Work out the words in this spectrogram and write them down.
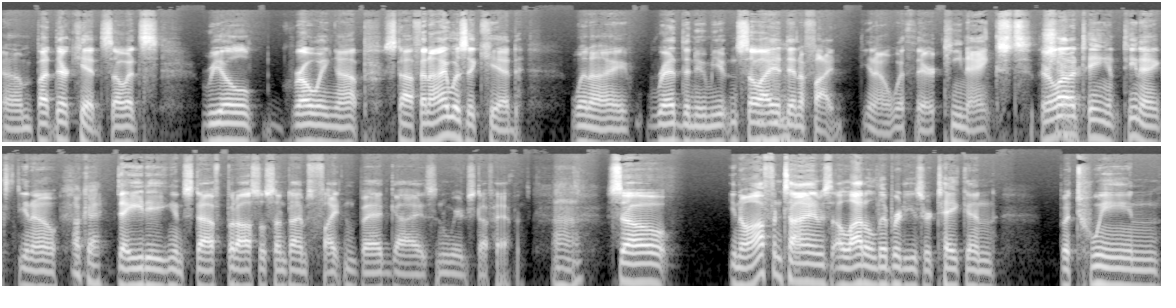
um, but they're kids, so it's real growing up stuff. And I was a kid when I read the New Mutants, so I identified, you know, with their teen angst. There are a lot of teen teen angst, you know, Okay. dating and stuff, but also sometimes fighting bad guys and weird stuff happens. Uh-huh. So, you know, oftentimes a lot of liberties are taken between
